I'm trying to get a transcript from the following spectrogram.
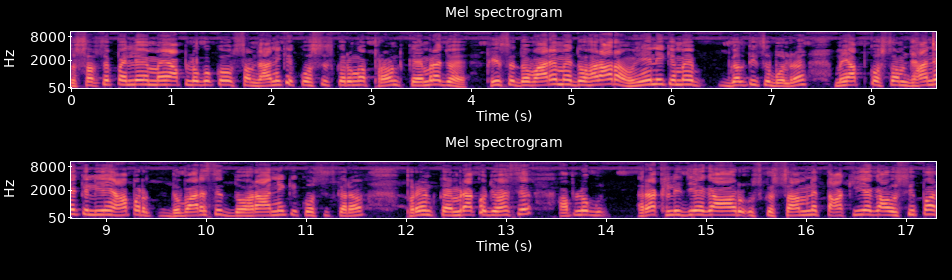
तो सबसे पहले मैं आप लोगों को समझाने की कोशिश करूँगा फ्रंट कैमरा जो है, फिर से दोबारा मैं दोहरा रहा हूँ। ये नहीं कि मैं गलती से बोल रहा हूँ, मैं आपको समझाने के लिए यहाँ पर दोबारा से दोहराने की कोशिश कर रहा हूँ। फ्रंट कैमरा को जो है से आप लोग रख लीजिएगा और उसके सामने ताकिएगा उसी पर,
